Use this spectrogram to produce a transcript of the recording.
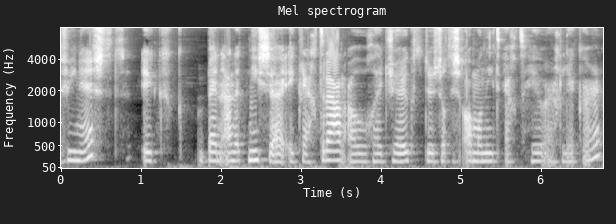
finest. Ik ben aan het niezen, ik krijg traanogen, het jeukt. Dus dat is allemaal niet echt heel erg lekker.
